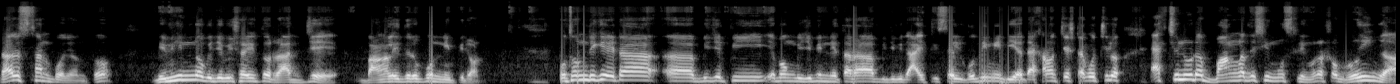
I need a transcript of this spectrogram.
রাজস্থান পর্যন্ত বিভিন্ন বিজেপি শাসিত রাজ্যে বাঙালিদের উপর নিপীড়ন। প্রথম দিকে এটা বিজেপি এবং বিজেপির নেতারা, বিজেপির আইটি সেল, গদি মিডিয়া দেখানোর চেষ্টা করছিল। অ্যাকচুয়ালি ওটা বাংলাদেশি মুসলিম, ওরা সব রোহিঙ্গা।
